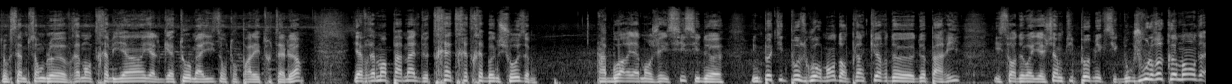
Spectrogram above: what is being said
Donc ça me semble vraiment très bien. Il y a le gâteau au maïs dont on parlait tout à l'heure. Il y a vraiment pas mal de très très très bonnes choses à boire et à manger ici. C'est une, une petite pause gourmande en plein cœur de, Paris, histoire de voyager un petit peu au Mexique. Donc je vous le recommande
